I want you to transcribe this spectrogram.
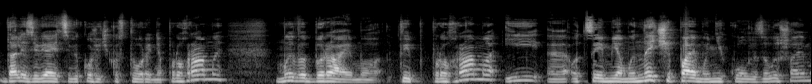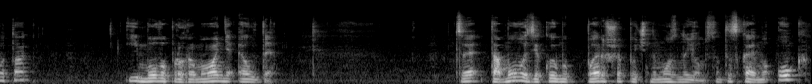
Далі з'являється вікошечко створення програми. Ми вибираємо тип програма і е, оце ім'я ми не чіпаємо ніколи, залишаємо так. І мова програмування LD. Це та мова, з якою ми перше почнемо знайомство. Натискаємо ОК.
